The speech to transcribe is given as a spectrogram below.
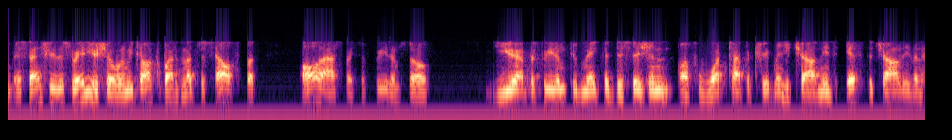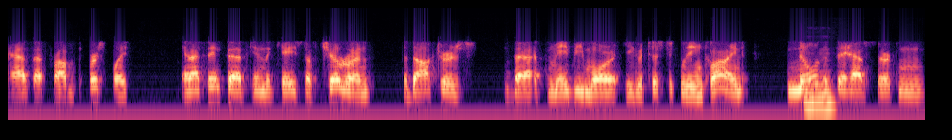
essentially this radio show when we talk about it, not just health, but all aspects of freedom. So you have the freedom to make the decision of what type of treatment your child needs, if the child even has that problem in the first place. And I think that in the case of children, the doctors that may be more egotistically inclined know mm-hmm. that they have certain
